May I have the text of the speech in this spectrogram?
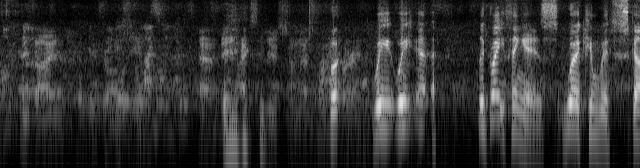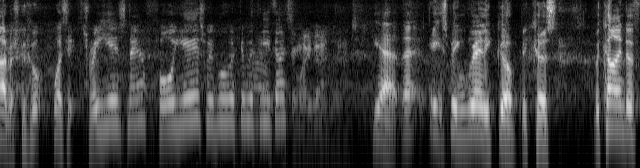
all the design of the drone shows and the execution and monitoring. But we, we uh, the great thing is working with Skybrush. Because was it three years now? Four years we've been working with you guys. Something like that. Yeah. Yeah, uh, it's been really good because we kind of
